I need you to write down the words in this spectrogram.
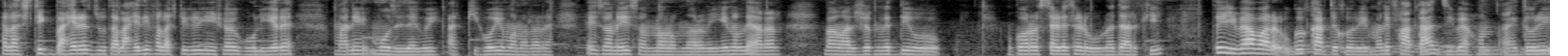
প্লাস্টিক বাহিরে জুতা লাহে দি প্লাস্টিকের জিনিস গলিয়ে মানে মজি যায় গই আর কি হই মনরে এই সন এই সন নরম নরম ইগিন হলে আর আর বাংলাদেশের মধ্যে ও গরর সাইডে সাইডে উড়ে আর কি তো ইবে আবার ওগো কার্যকরী মানে ফাতা, জিবে এখন আই দড়ি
